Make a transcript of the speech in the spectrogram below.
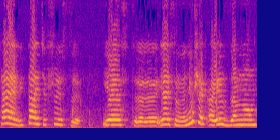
Hej, witajcie wszyscy! Jest, e, ja jestem Leniuszek, a jest ze mną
